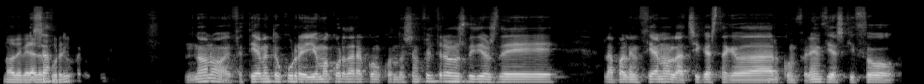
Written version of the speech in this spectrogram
No debería de ocurrir. No, no, efectivamente ocurre. Yo me acordará cuando se han filtrado los vídeos de la Palenciano, la chica esta que va a dar mm. conferencias, que hizo,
